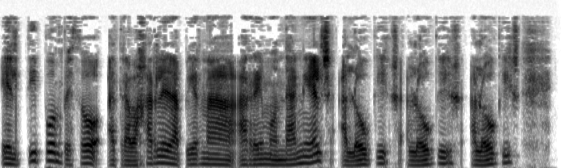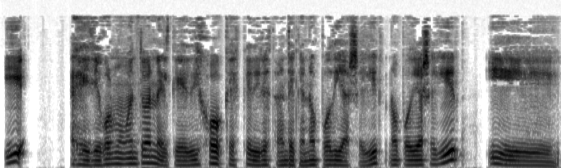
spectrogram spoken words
el tipo empezó a trabajarle la pierna a Raymond Daniels, a low kicks, a low kicks, a low kicks, y eh, llegó el momento en el que dijo que es que directamente que no podía seguir, no podía seguir y,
